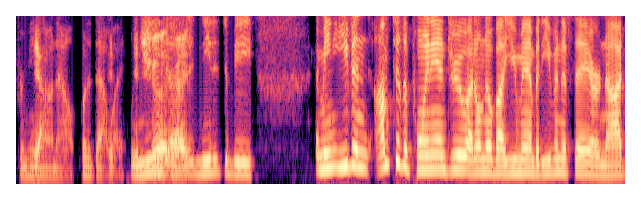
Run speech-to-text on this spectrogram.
from here Yeah. on out. Put it that It- way. it should, uh, right? It need it to be. I mean, even I'm to the point, Andrew. I don't know about you, man, but even if they are not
